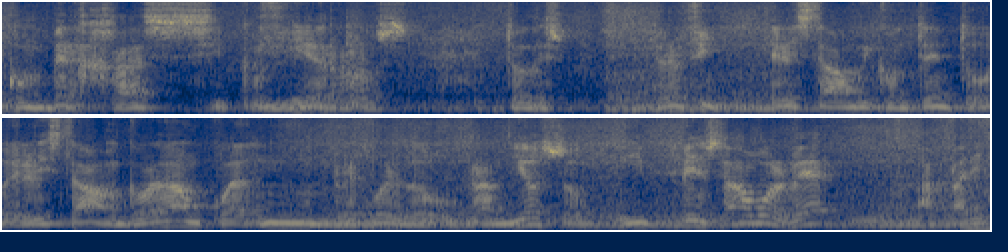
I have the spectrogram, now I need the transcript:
con verjas y con hierros. Entonces, pero en fin, él estaba muy contento, él estaba guardaba un, un recuerdo grandioso y pensaba volver a París.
